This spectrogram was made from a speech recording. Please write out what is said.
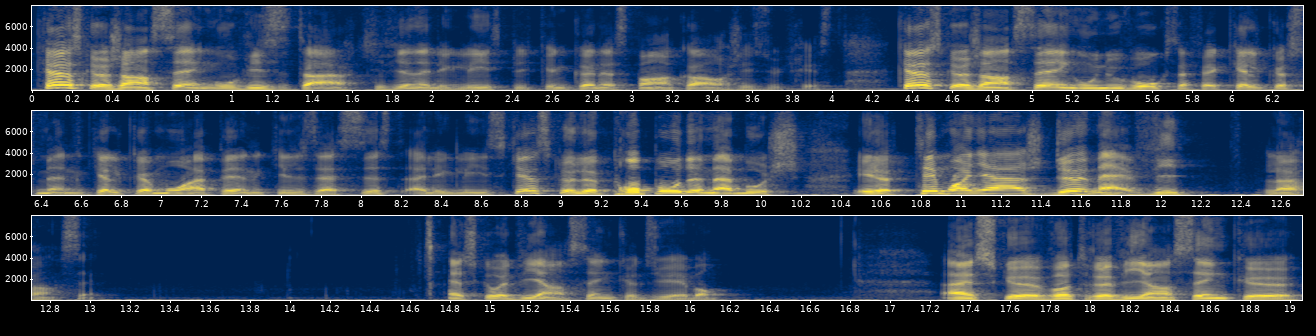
Qu'est-ce que j'enseigne aux visiteurs qui viennent à l'Église et qui ne connaissent pas encore Jésus-Christ? Qu'est-ce que j'enseigne aux nouveaux que ça fait quelques semaines, quelques mois à peine qu'ils assistent à l'Église? Qu'est-ce que le propos de ma bouche et le témoignage de ma vie leur enseigne? Est-ce que votre vie enseigne que Dieu est bon? Est-ce que votre vie enseigne que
